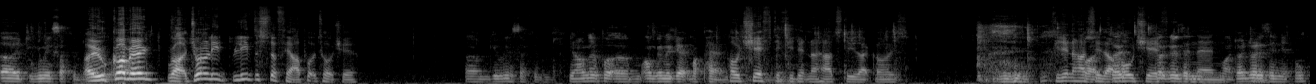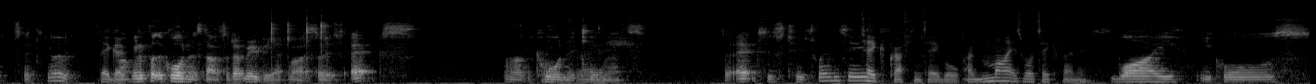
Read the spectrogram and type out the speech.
Uh, give me a second. Are you coming? Right, do you want to leave, leave the stuff here? I'll put a torch here. Um, give me a second. Yeah, I'm gonna put. Um, I'm gonna get my pen. Hold shift if you didn't know how to do that, guys. If you didn't know how to Right, do that, hold shift do and then... Right, don't do anything yet. Oh, slips. No. There you go. I'm gonna put the coordinates down, so don't move it yet. Right, so it's x. I like the coordinate fresh. lads. So x is 220. Take a crafting table. I might as well take a furnace. y equals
